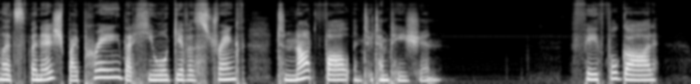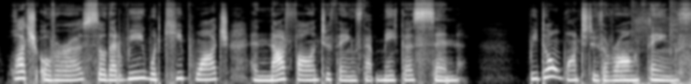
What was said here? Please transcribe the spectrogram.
let's finish by praying that He will give us strength to not fall into temptation. Faithful God, watch over us so that we would keep watch and not fall into things that make us sin. We don't want to do the wrong things.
